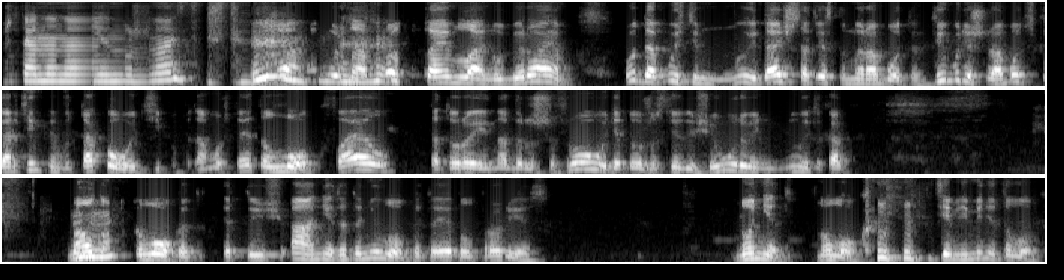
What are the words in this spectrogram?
Что она нам не нужна здесь? Да, не нужна. Просто таймлайн убираем. Вот, допустим, ну и дальше, соответственно, мы работаем. Ты будешь работать с картинками вот такого типа, потому что это лог файл, который надо расшифровывать, это уже следующий уровень, ну это как Мало того, что лог, это, это еще... А, нет, это не лог, это Apple ProRes. Но нет, но лог. Тем не менее, это лог.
